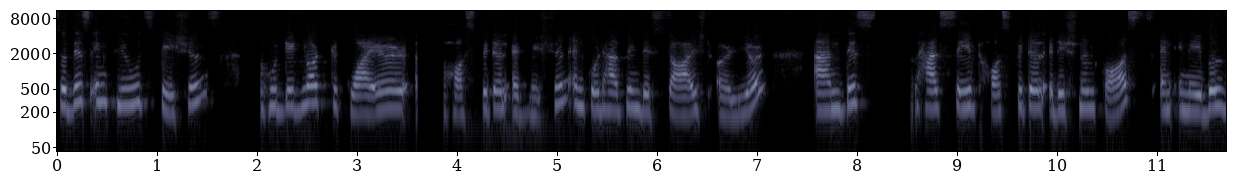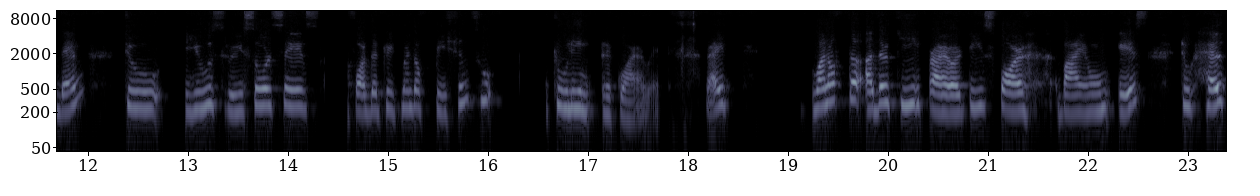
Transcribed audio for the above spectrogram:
So this includes patients who did not require uh, hospital admission and could have been discharged earlier. And this has saved hospital additional costs and enabled them to use resources for the treatment of patients who truly require it, right? One of the other key priorities for Biome is to help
